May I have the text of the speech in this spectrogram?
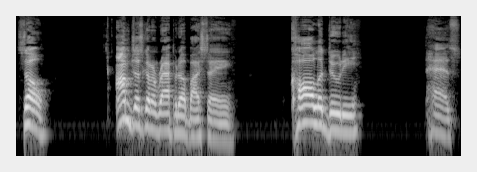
So I'm just going to wrap it up by saying Call of Duty has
